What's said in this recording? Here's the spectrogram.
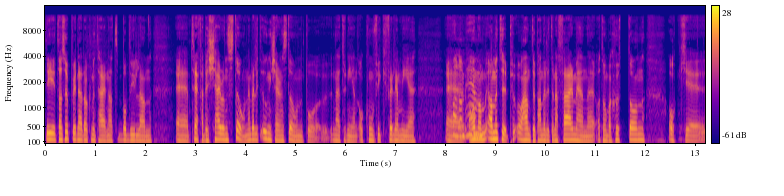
Det tas upp i den här dokumentären att Bob Dylan eh, träffade Sharon Stone, en väldigt ung Sharon Stone på den här turnén och hon fick följa med eh, Honom hem. ja men typ, och han typ hade en liten affär med henne att hon var 17 och eh,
